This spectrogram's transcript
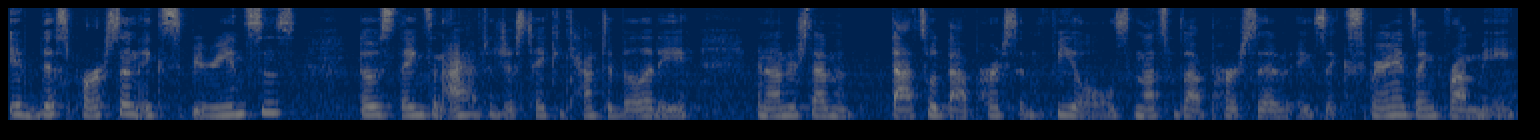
if this person experiences those things and I have to just take accountability and understand that that's what that person feels and that's what that person is experiencing from me.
